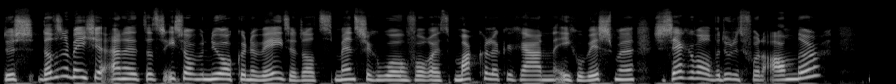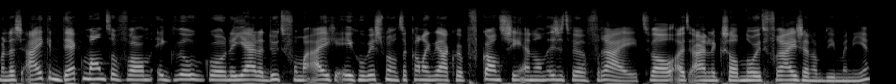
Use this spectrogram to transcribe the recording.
Dus dat is een beetje aan het, dat is iets wat we nu al kunnen weten. Dat mensen gewoon voor het makkelijke gaan, egoïsme. Ze zeggen wel, we doen het voor de ander. Maar dat is eigenlijk een dekmantel van, ik wil gewoon, ja, dat doet voor mijn eigen egoïsme. Want dan kan ik daar weer op vakantie en dan is het weer vrij. Terwijl uiteindelijk zal het nooit vrij zijn op die manier.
